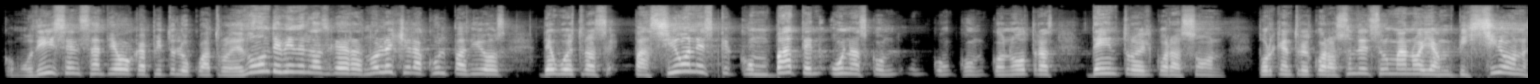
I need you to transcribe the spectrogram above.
Como dice en Santiago capítulo 4, ¿de dónde vienen las guerras? No le eche la culpa a Dios de vuestras pasiones que combaten unas con, otras dentro del corazón. Porque dentro del corazón del ser humano hay ambición,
